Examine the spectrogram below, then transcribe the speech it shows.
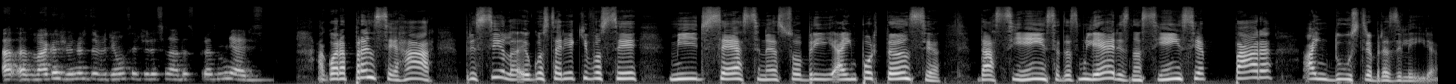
as vagas júniores deveriam ser direcionadas para as mulheres. Agora, para encerrar, Priscila, eu gostaria que você me dissesse né, sobre a importância da ciência, das mulheres na ciência para a indústria brasileira.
